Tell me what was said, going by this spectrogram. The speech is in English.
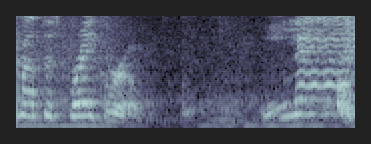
about this break room. Nah.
